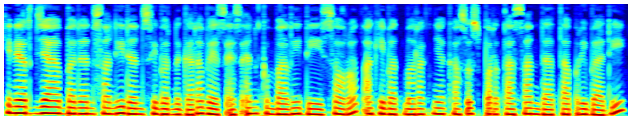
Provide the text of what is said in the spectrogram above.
Kinerja Badan Sandi dan Siber Negara BSSN kembali disorot akibat maraknya kasus peretasan data pribadi.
